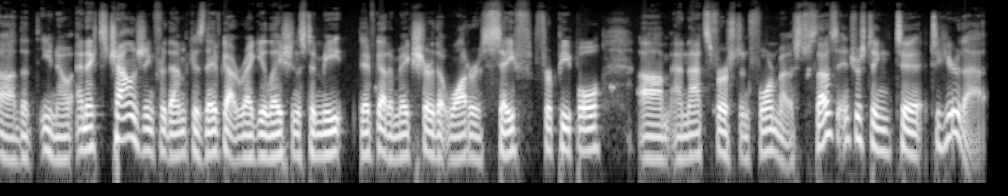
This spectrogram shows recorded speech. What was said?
Uh, that you know, and it's challenging for them because they've got regulations to meet. They've got to make sure that water is safe for people, um, and that's first and foremost. So that was interesting to to hear that.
